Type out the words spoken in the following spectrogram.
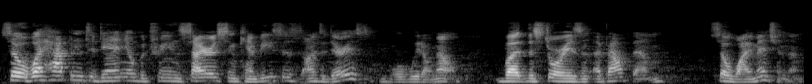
So what happened to Daniel between Cyrus and Cambyses onto Darius? Well, we don't know. But the story isn't about them, so why mention them?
